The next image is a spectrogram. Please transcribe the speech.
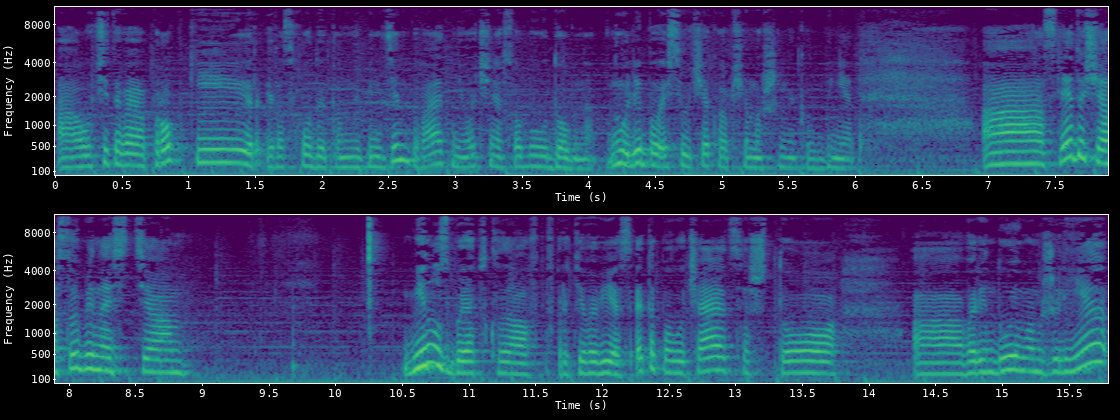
А учитывая пробки и расходы там, на бензин, бывает не очень особо удобно. Ну, либо если у человека вообще машины как бы нет. А следующая особенность, а, минус бы я бы сказала в противовес, это получается, что а, в арендуемом жилье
